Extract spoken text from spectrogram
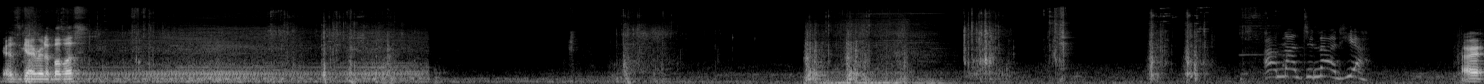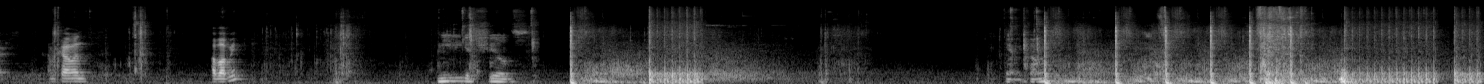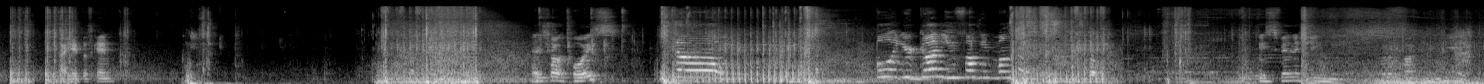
There's a guy right above us. I'm 99 here. Alright, I'm coming. Above me? I need to get shields. Can't be coming. Hate this game. Headshot twice. No! Pull out your gun, you fucking monkey! He's finishing me. What a fucking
